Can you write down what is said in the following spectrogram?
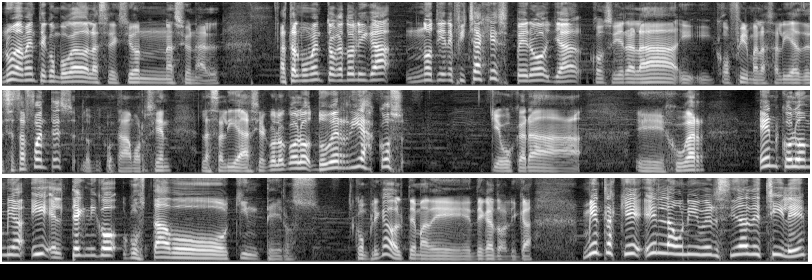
nuevamente convocado a la selección nacional. Hasta el momento Católica no tiene fichajes, pero ya considera la y, confirma las salidas de César Fuentes, lo que contábamos recién, la salida hacia Colo Colo. Duber Riascos, que buscará eh, jugar en Colombia y el técnico Gustavo Quinteros. Complicado el tema de, Católica. Mientras que en la Universidad de Chile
